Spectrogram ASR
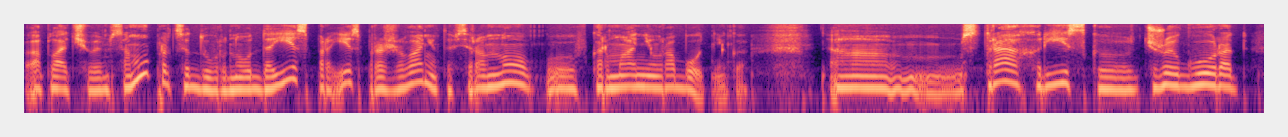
оплачиваем саму процедуру, но вот доезд, проезд, проживание, это все равно э, в кармане у работника. А, страх, риск, э, чужой город –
